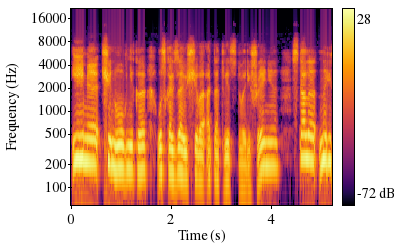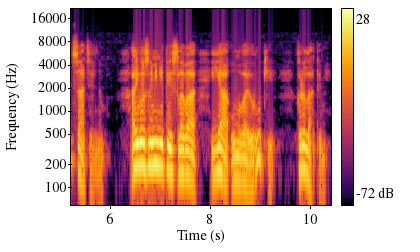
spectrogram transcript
Имя чиновника, ускользающего от ответственного решения, стало нарицательным, а его знаменитые слова «я умываю руки» — крылатыми.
